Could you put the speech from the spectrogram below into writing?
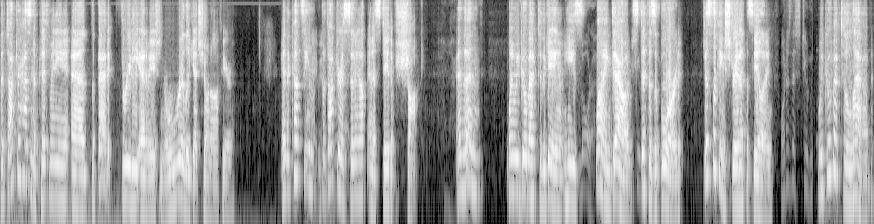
The Doctor has an epiphany, and the bad 3D animation really gets shown off here. In the cutscene, the Doctor is sitting up in a state of shock. And then, when we go back to the game, he's lying down, stiff as a board, just looking straight at the ceiling. What is this student? We go back to the lab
